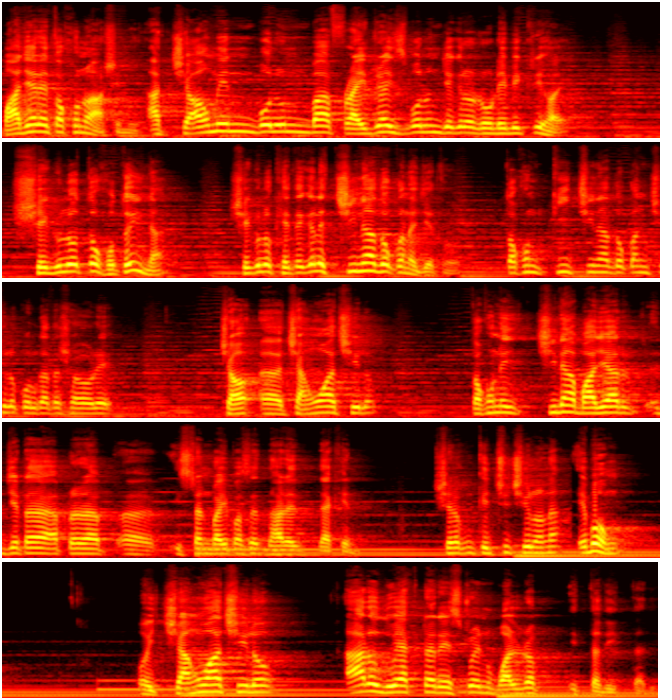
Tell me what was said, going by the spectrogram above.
বাজারে তখনও আসেনি। আর চাউমিন বলুন বা ফ্রাইড রাইস বলুন যেগুলো রোডে বিক্রি হয় সেগুলো তো হতোই না। সেগুলো খেতে গেলে চীনা দোকানে যেত। তখন কি চীনা দোকান ছিল? কলকাতা শহরে চা- আহ, ছিল। তখন এই চীনা বাজার যেটা আপনারা ইস্টার্ন বাইপাসের ধারে দেখেন, সেরকম কিচ্ছু ছিল না। এবং ওই চাঙোয়া ছিল আরও দু একটা রেস্টুরেন্ট ওয়ার্ল্ড ইত্যাদি ইত্যাদি।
